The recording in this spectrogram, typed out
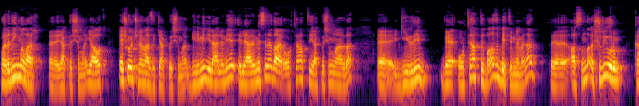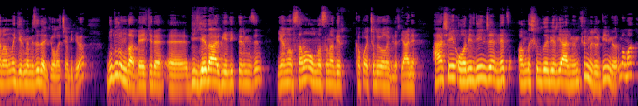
paradigmalar e, yaklaşımı yahut eş ölçülemezlik yaklaşımı, bilimin ilerlemeye ilerlemesine dair ortaya attığı yaklaşımlarda e, girdiği ve ortaya attığı bazı betimlemeler e, aslında aşırı yorum kanalına girmemize de yol açabiliyor. Bu durumda belki de e, bilgiye dair bildiklerimizin yanılsama olmasına bir kapı açılıyor olabilir. Yani her şeyin olabildiğince net anlaşıldığı bir yer mümkün müdür bilmiyorum ama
